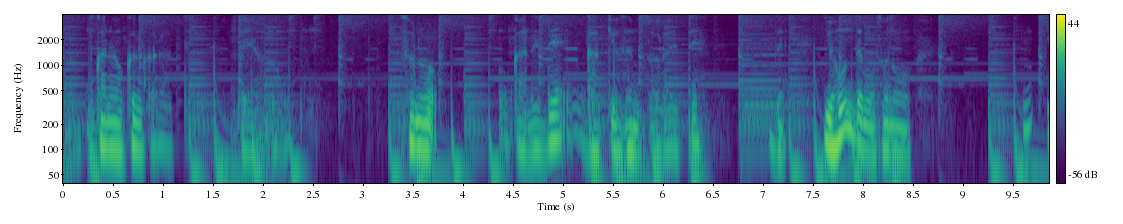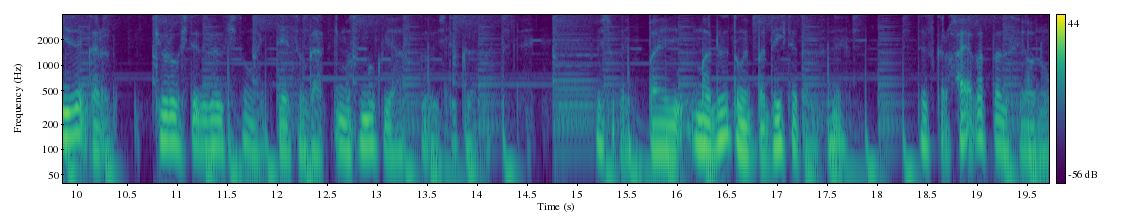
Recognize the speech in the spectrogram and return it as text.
あのお金を送るから」って言ってあのそのお金で楽器を全部揃えてで日本でもその以前から協力してくれる人がいてその楽器もすごく安くしてくださっててそういう人がいっぱい、まあ、ルートがいっぱいできてたんですね。ですから早かったですよ。あの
